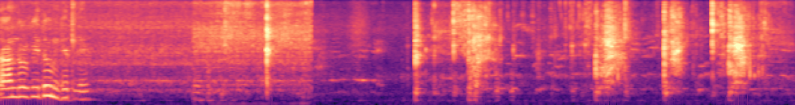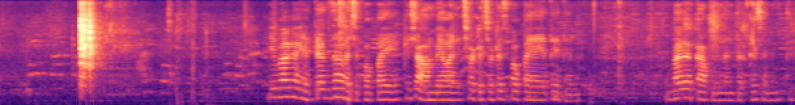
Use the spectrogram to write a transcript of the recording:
तांदूळ बी धुवून घेतले. बघा या त्याच झाडाचे पपाय कशा आंब्यावाले छोटे छोटेच पप्पा येत आहे त्याला. बघा कापल्यानंतर कशा निघते.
